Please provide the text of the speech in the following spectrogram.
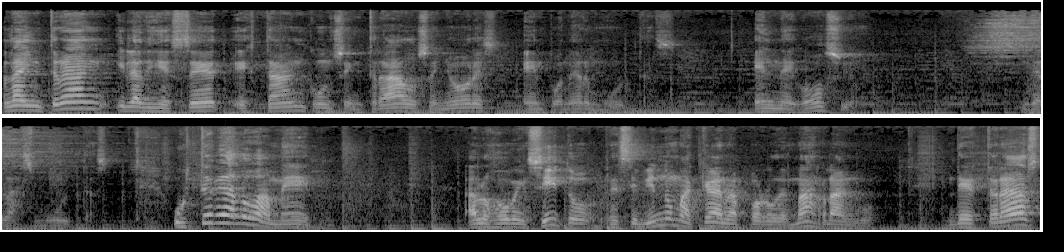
la Intran y la DGCET están concentrados, señores, en poner multas. El negocio de las multas. Usted ve a los AMET, a los jovencitos recibiendo macanas por los demás rangos, detrás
